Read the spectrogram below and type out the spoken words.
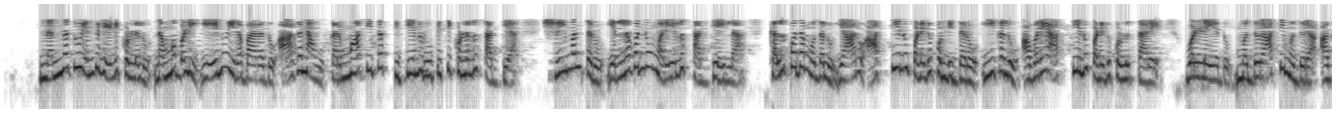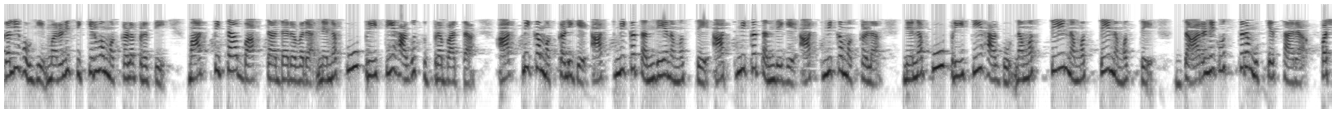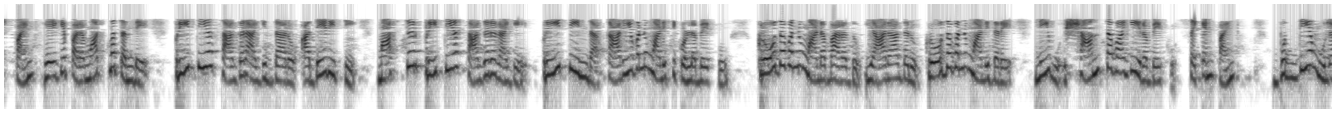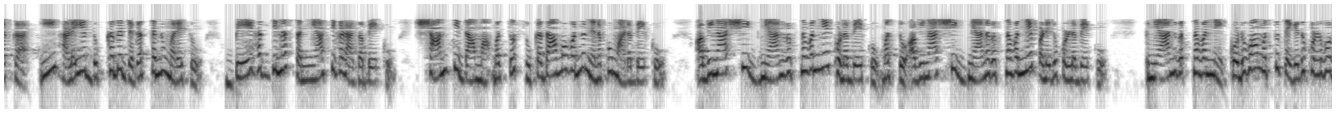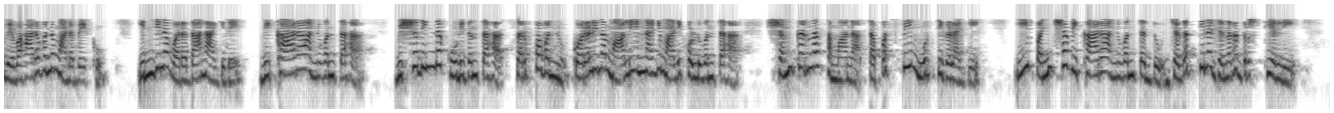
ನನ್ನದು ಎಂದು ಹೇಳಿಕೊಳ್ಳಲು ನಮ್ಮ ಬಳಿ ಏನೂ ಇರಬಾರದು. ಆಗ ನಾವು ಕರ್ಮಾತೀತ ಸ್ಥಿತಿಯನ್ನು ರೂಪಿಸಿಕೊಳ್ಳಲು ಸಾಧ್ಯ. ಶ್ರೀಮಂತರು ಎಲ್ಲವನ್ನೂ ಮರೆಯಲು ಸಾಧ್ಯ ಇಲ್ಲ. ಕಲ್ಪದ ಮೊದಲು ಯಾರು ಆಸ್ತಿಯನ್ನು ಪಡೆದುಕೊಂಡಿದ್ದರೋ ಈಗಲೂ ಅವರೇ ಆಸ್ತಿಯನ್ನು ಪಡೆದುಕೊಳ್ಳುತ್ತಾರೆ. ಒಳ್ಳೆಯದು, ಮಧುರಾತಿ ಮಧುರ, ಅಗಲಿ ಹೋಗಿ ಮರಳಿ ಸಿಕ್ಕಿರುವ ಮಕ್ಕಳ ಪ್ರತಿ, ಮಾತ್ಪಿತಾ ಬಾಪ್ತಾದರವರ ನೆನಪು, ಪ್ರೀತಿ ಹಾಗೂ ಸುಪ್ರಭಾತ. ಆತ್ಮಿಕ ಮಕ್ಕಳಿಗೆ ಆತ್ಮಿಕ ತಂದೆಯ ನಮಸ್ತೆ, ಆತ್ಮಿಕ ತಂದೆಗೆ ಆತ್ಮಿಕ ಮಕ್ಕಳ ನೆನಪು, ಪ್ರೀತಿ ಹಾಗೂ ನಮಸ್ತೆ ನಮಸ್ತೆ ನಮಸ್ತೆ. ಧಾರಣೆಗೋಸ್ಕರ ಮುಖ್ಯ ಸಾರ ಫಸ್ಟ್ ಪಾಯಿಂಟ್ ಹೇಗೆ ಪರಮಾತ್ಮ ತಂದೆ ಪ್ರೀತಿಯ ಸಾಗರ ಆಗಿದ್ದಾರೋ ಅದೇ ರೀತಿ ಮಾಸ್ಟರ್ ಪ್ರೀತಿಯ ಸಾಗರರಾಗಿ ಪ್ರೀತಿಯಿಂದ ಕಾರ್ಯವನ್ನು ಮಾಡಿಸಿಕೊಳ್ಳಬೇಕು. ಕ್ರೋಧವನ್ನು ಮಾಡಬಾರದು. ಯಾರಾದರೂ ಕ್ರೋಧವನ್ನು ಮಾಡಿದರೆ ನೀವು ಶಾಂತವಾಗಿ ಇರಬೇಕು. ಸೆಕೆಂಡ್ ಪಾಯಿಂಟ್ ಬುದ್ಧಿಯ ಮೂಲಕ ಈ ಹಳೆಯ ದುಃಖದ ಜಗತ್ತನ್ನು ಮರೆತು ಬೇಹದ್ದಿನ ಸನ್ಯಾಸಿಗಳಾಗಬೇಕು. ಶಾಂತಿಧಾಮ ಮತ್ತು ಸುಖಧಾಮವನ್ನು ನೆನಪು ಮಾಡಬೇಕು. ಅವಿನಾಶಿ ಜ್ಞಾನರತ್ನವನ್ನೇ ಕೊಡಬೇಕು ಮತ್ತು ಅವಿನಾಶಿ ಜ್ಞಾನರತ್ನವನ್ನೇ ಪಡೆದುಕೊಳ್ಳಬೇಕು. ಜ್ಞಾನರತ್ನವನ್ನೇ ಕೊಡುವ ಮತ್ತು ತೆಗೆದುಕೊಳ್ಳುವ ವ್ಯವಹಾರವನ್ನು ಮಾಡಬೇಕು. ಇಂದಿನ ವರದಾನ ಆಗಿದೆ. ವಿಕಾರ ಅನ್ನುವಂತಹ ವಿಷದಿಂದ ಕೂಡಿದಂತಹ ಸರ್ಪವನ್ನು ಕೊರಳಿನ ಮಾಲೆಯನ್ನಾಗಿ ಮಾಡಿಕೊಳ್ಳುವಂತಹ ಶಂಕರ್ನ ಸಮಾನ ತಪಸ್ವಿ ಮೂರ್ತಿಗಳಾಗಿ ಈ ಪಂಚವಿಕಾರ ಅನ್ನುವಂಥದ್ದು ಜಗತ್ತಿನ ಜನರ ದೃಷ್ಟಿಯಲ್ಲಿ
